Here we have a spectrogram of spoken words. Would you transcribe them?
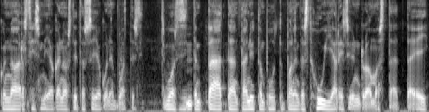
kuin narsismi, joka nosti tuossa jokunen vuotta sitten, vuosi sitten päätään, tai nyt on puhuttu paljon tästä huijarisyndroomasta, että ei,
